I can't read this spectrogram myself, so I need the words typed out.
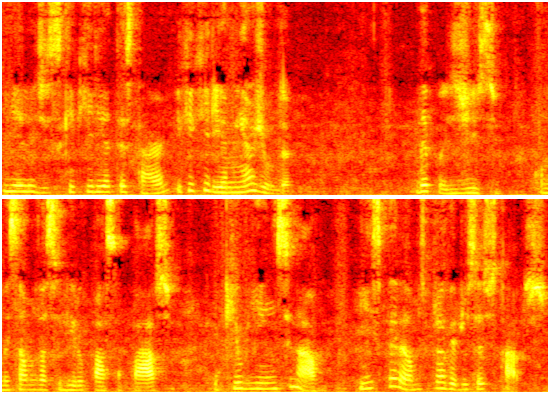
e ele disse que queria testar e que queria minha ajuda. Depois disso, começamos a seguir o passo a passo o que o guia ensinava e esperamos para ver os resultados.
